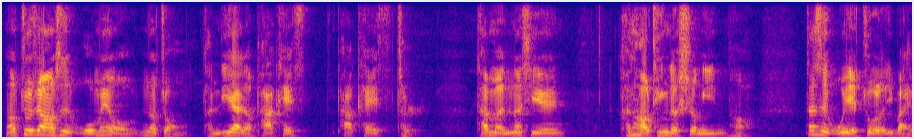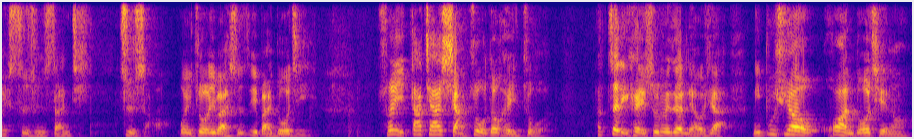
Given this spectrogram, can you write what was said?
然后最重要的是我没有那种很厉害的 podcast podcaster，他们那些很好听的声音哈、哦，但是我也做了一百四十三集，至少我也做了一百四一百多集，所以大家想做都可以做。那这里可以顺便再聊一下，你不需要花很多钱哦。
